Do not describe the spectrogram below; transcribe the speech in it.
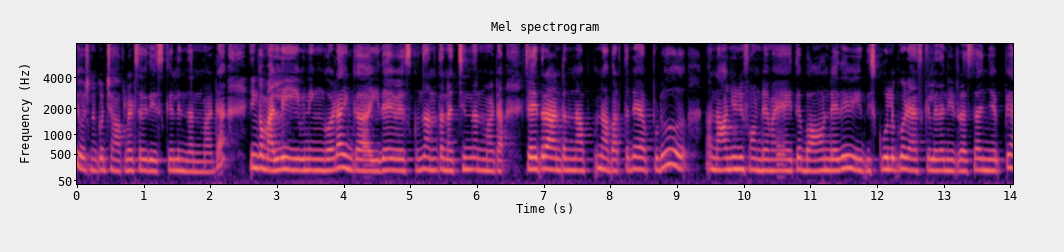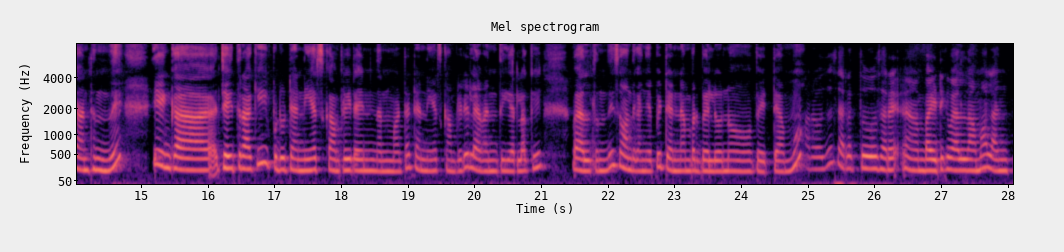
ట్యూషన్కి కూడా చాక్లెట్స్ అవి తీసుకెళ్ళింది అనమాట ఇంకా మళ్ళీ ఈవినింగ్ కూడా ఇంకా ఇదే వేసుకుంది అంత నచ్చిందనమాట చైత్ర అంటుంది నా నా బర్త్డే అప్పుడు నాన్ యూనిఫామ్ డే అయితే బాగుండేది ఇది స్కూల్కి కూడా వేసుకెళ్ళేదని ఈ డ్రెస్ అని చెప్పి అంటుంది. ఇంకా చైత్రాకి ఇప్పుడు టెన్ ఇయర్స్ కంప్లీట్ అయిందనమాట టెన్ ఇయర్స్ కంప్లీట్ లెవెన్త్ ఇయర్లోకి వెళ్తుంది. సో అందుకని చెప్పి టెన్ నెంబర్ బెలూన్ పెట్టాము. ఆ రోజు శరత్ సరే బయటికి వెళ్దామా లంచ్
